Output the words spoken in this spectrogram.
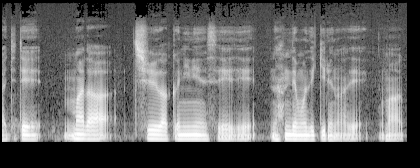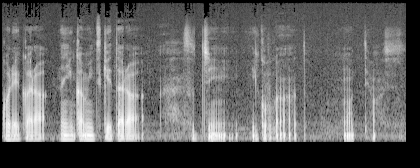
えててまだ中学2年生で何でもできるのでまあこれから何か見つけたらそっちに行こうかなと思ってます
